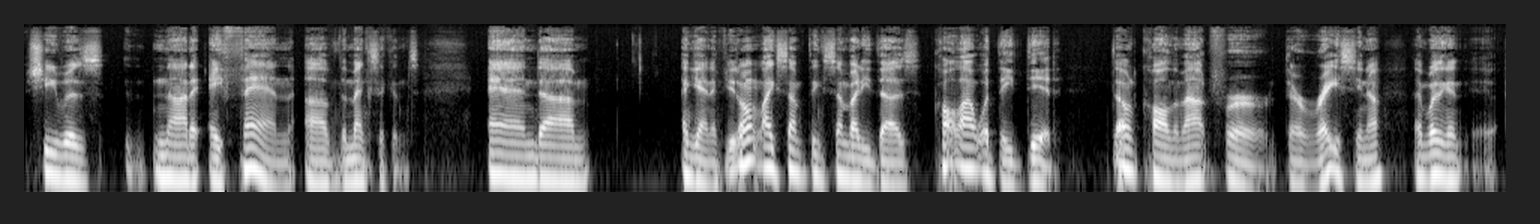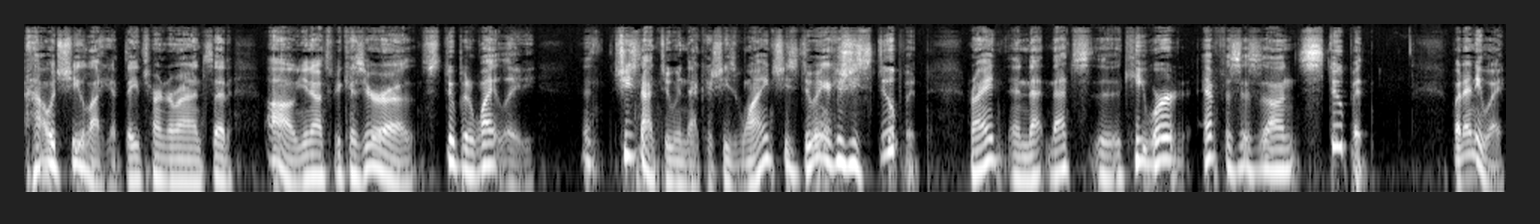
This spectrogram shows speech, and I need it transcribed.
she was not a, a fan of the Mexicans. And um, again, if you don't like something somebody does, call out what they did. Don't call them out for their race. You know, how would she like it? They turned around and said, "Oh, you know, it's because you're a stupid white lady." She's not doing that because she's white. She's doing it because she's stupid, right? And that that's the key word emphasis is on stupid. But anyway,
